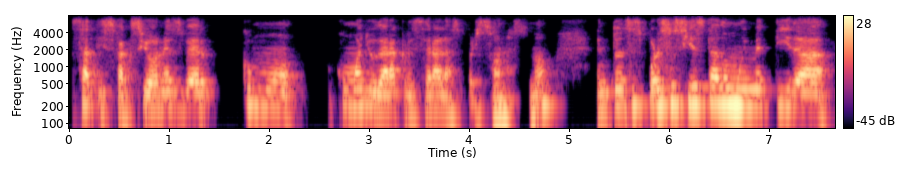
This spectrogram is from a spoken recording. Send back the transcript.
satisfacción es ver cómo, cómo ayudar a crecer a las personas, ¿no? Entonces, por eso sí he estado muy metida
